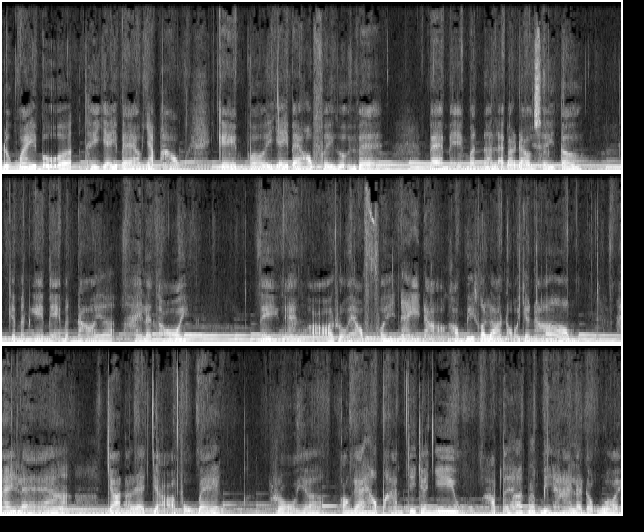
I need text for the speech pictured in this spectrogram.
Được mấy bữa thì giấy báo nhập học kèm với giấy báo học phí gửi về. Ba mẹ mình lại bắt đầu suy tư. Cái mình nghe mẹ mình nói á, hay là thôi tiền ăn ở rồi học phí này nọ không biết có lo nổi cho nó không? Hay là cho nó ra chợ phụ bán. Rồi á con gái học hành chi cho nhiều học tới hết lớp 12 là đủ rồi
